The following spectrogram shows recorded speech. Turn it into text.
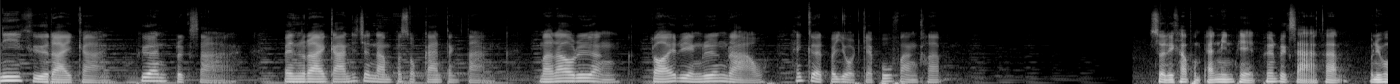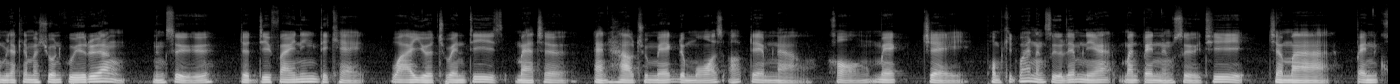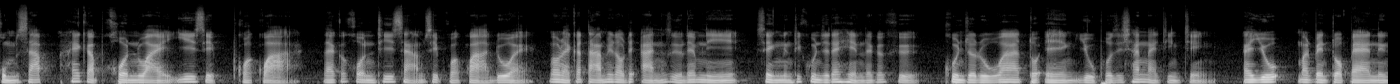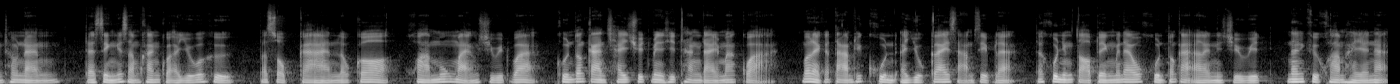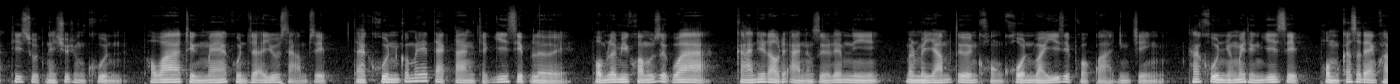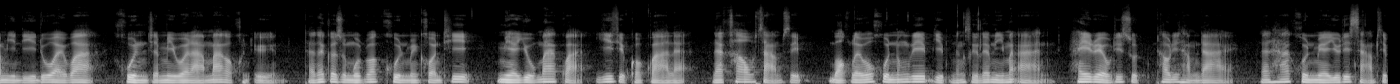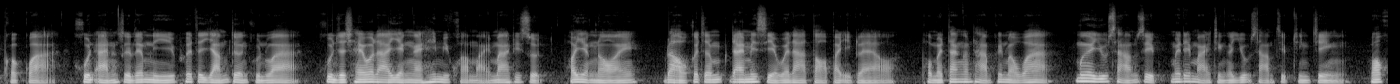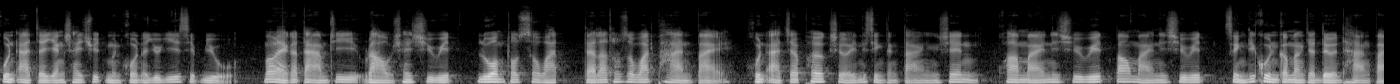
นี่คือรายการเพื่อนปรึกษา เป็นรายการที่จะนำประสบการณ์ต่างๆ มาเล่าเรื่องร้อยเรียงเรื่องราว ให้เกิดประโยชน์แก่ผู้ฟังครับ สวัสดีครับ ผมแอดมินเพจเพื่อนปรึกษาครับ วันนี้ผมอยากจะมาชวนคุยเรื่อง หนังสือ The Defining Decade Why Your Twenties Matter and How to Make the Most of Them Now ของ Meg J ผมคิดว่าหนังสือเล่มนี้มันเป็นหนังสือที่จะมา เป็นขุมทรัพย์ให้กับคนวัย 20 กว่ากว่า และก็คนที่ 30 กว่ากว่าด้วย เมื่อไหร่ก็ตามที่เราได้อ่านหนังสือเล่มนี้ สิ่งหนึ่งที่คุณจะได้เห็นเลยก็คือ คุณจะรู้ว่าตัวเองอยู่โพสิชันไหนจริง ๆ อายุมันเป็นตัวแปรหนึ่งเท่านั้น แต่สิ่งที่สำคัญกว่าอายุก็คือ ประสบการณ์ แล้วก็ความมุ่งหมายของชีวิตว่า คุณต้องการใช้ชีวิตในทิศทางใดมากกว่า เมื่อไหร่ก็ตามที่คุณอายุใกล้ 30 แล้ว และคุณยังตอบตัวเองไม่ได้ว่าคุณต้องการอะไรในชีวิต นั่นคือความหายนะที่สุดในชีวิตของคุณ เพราะว่าถึงแม้คุณจะอายุ 30 แต่คุณก็ไม่ได้แตกต่างจาก 20 เลย ผมเลยมีความรู้สึกว่าการที่เราได้อ่านหนังสือเล่มนี้ มันมาย้ำเตือนของคนวัย 20 กว่าๆจริง ๆ ถ้าคุณยังไม่ถึง 20 ผมก็แสดงความยินดีด้วยว่า คุณจะมีเวลามากกว่าคนอื่น แต่ถ้าเกิดสมมุติว่าคุณเป็นคนที่มีอายุมากกว่า 20 กว่าๆแล้วและเข้า 30 บอกเลยว่าคุณต้องรีบหยิบหนังสือเล่มนี้มาอ่าน ให้เร็วที่สุดเท่าที่ทำได้ และถ้าคุณมีอายุที่ 30 กว่าๆคุณอ่านหนังสือเล่มนี้เพื่อจะย้ำเตือนคุณว่า คุณจะใช้เวลายังไงให้มีความหมายมากที่สุด เพราะอย่างน้อย เราก็จะได้ไม่เสียเวลาต่อไปอีกแล้ว ผมไปตั้งคำถามขึ้นมาว่า เมื่ออายุ 30 ไม่ได้หมายถึงอายุ 30 จริง ๆ เพราะคุณอาจจะยังใช้ชีวิตเหมือนคนอายุ 20 อยู่ เมื่อไหร่ก็ตามที่เราใช้ชีวิตร่วมทศวรรษ แต่ละทศวรรษผ่านไป คุณอาจจะเพิกเฉยในสิ่งต่างๆ อย่างเช่น ความหมายในชีวิต เป้าหมายในชีวิต สิ่งที่คุณกำลังจะเดินทางไป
